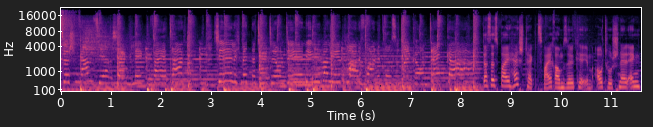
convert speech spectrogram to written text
Zwischen ganzjährig angelegten Feiertagen chill ich mit ner Tüte und denen, die überlebt. Dass es bei Hashtag Zweiraumsilke im Auto schnell eng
